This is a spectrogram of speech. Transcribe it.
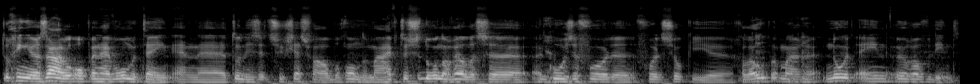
Toen ging er een zadel op en hij won meteen. En toen is het succesverhaal begonnen. Maar hij heeft tussendoor nog wel eens koersen voor de, voor de sulky gelopen, maar nooit 1 euro verdiend.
